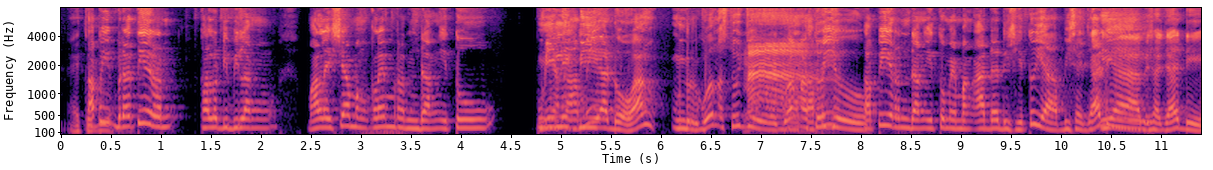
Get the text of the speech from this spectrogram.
Nah, itu Tapi dia. berarti kalau dibilang Malaysia mengklaim rendang itu punya milik kami, dia doang, menurut gua nggak setuju. Nah, gua nggak tapi setuju. tapi rendang itu memang ada di situ ya bisa jadi. Iya bisa jadi.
